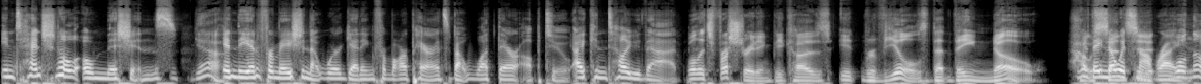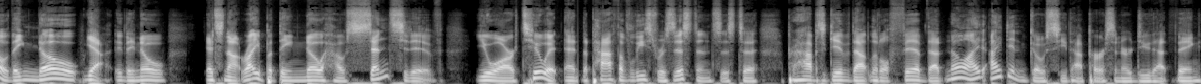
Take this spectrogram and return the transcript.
intentional omissions Yeah. in the information that we're getting from our parents about what they're up to. I can tell you that. Well, it's frustrating because it reveals that they know how they know it's not right. Well, no, they know. Yeah, they know it's not right, but they know how sensitive you are to it, and the path of least resistance is to perhaps give that little fib that no, I I didn't go see that person or do that thing,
